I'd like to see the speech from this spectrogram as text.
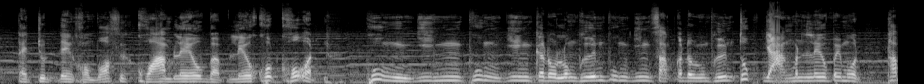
ๆ แต่จุดเด่นของบอสคือความเร็วแบบเร็วโคตรพุ่งยิง พุ่งยิงกระโดดลงพื้น พุ่งยิงสับกระโดดลงพื้น ทุกอย่างมันเร็วไปหมด ถ้า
